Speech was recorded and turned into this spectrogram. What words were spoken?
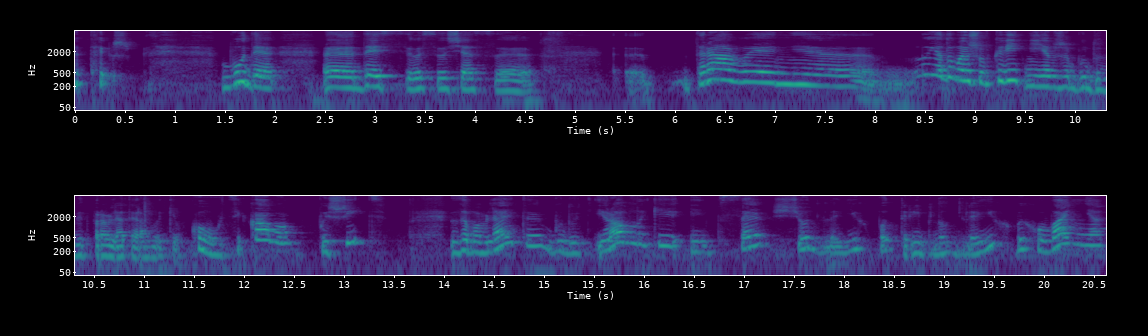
Так що буде е, десь ось зараз е, е, травень. е, ну, я думаю, що в квітні я вже буду відправляти равликів. Кому цікаво, пишіть. Замовляйте, будуть і равлики, і все, що для їх потрібно, для їх виховання.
